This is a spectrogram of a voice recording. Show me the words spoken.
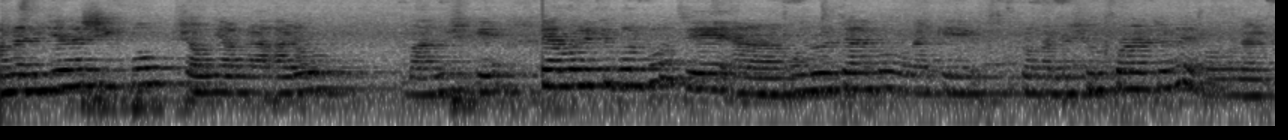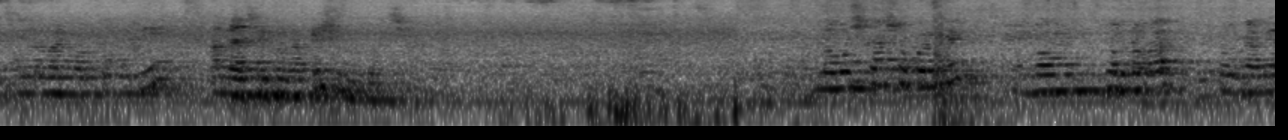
আমরা নিজেরা শিখব, সঙ্গে আমরা আরও মানুষকে। শ্যামলীকে বলব যে অনুরোধ জানাব ওনাকে প্রোগ্রামটা শুরু করার জন্য এবং ওনার মূল্যবান বক্তব্য দিয়ে আমরা আজকে প্রোগ্রামটা শুরু করছি। নমস্কার সকলকে এবং ধন্যবাদ প্রোগ্রামে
